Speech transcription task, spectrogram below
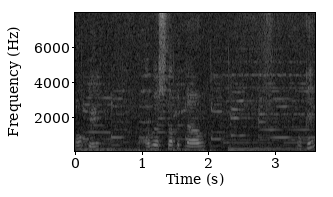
Okay, I will stop it now. Okay?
